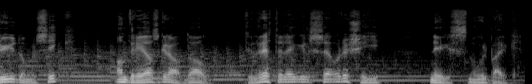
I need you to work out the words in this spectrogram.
Lyd og musikk Andreas Gravdal. Tilretteleggelse og regi Nils Nordberg.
